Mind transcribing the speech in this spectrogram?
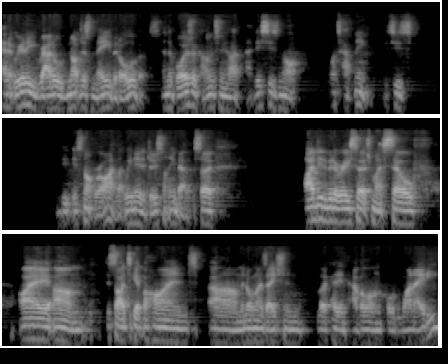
and it really rattled not just me but all of us. And the boys were coming to me like, "This is not what's happening. This is it's not right. Like we need to do something about it." So I did a bit of research myself. I um, decided to get behind um, an organization located in Avalon called 180.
